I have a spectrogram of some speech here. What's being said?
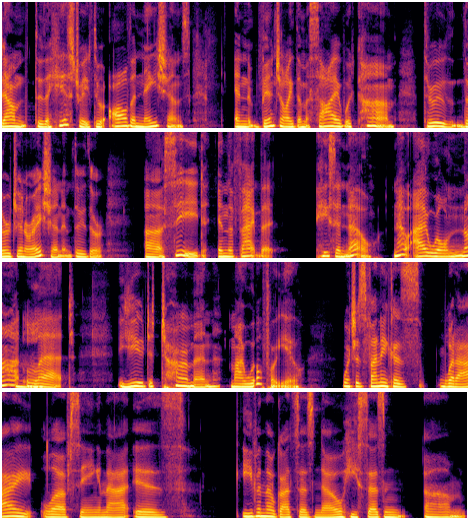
down through the history, through all the nations. And eventually the Messiah would come through their generation and through their uh, seed in the fact that he said, No, no, I will not mm-hmm. let you determine my will for you. Which is funny because what I love seeing in that is even though God says no, he says in um,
